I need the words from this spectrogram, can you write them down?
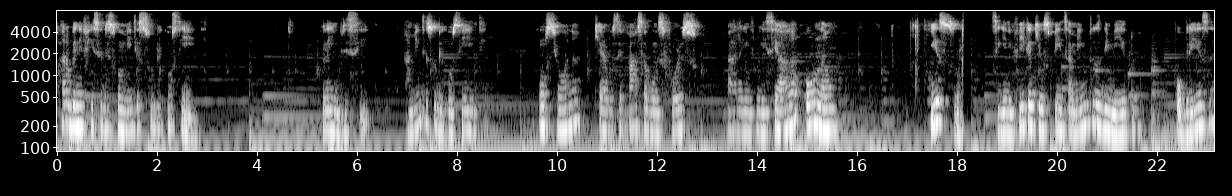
para o benefício de sua mente subconsciente. Lembre-se, a mente subconsciente funciona quer você faça algum esforço para influenciá-la ou não. Isso significa que os pensamentos de medo, pobreza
